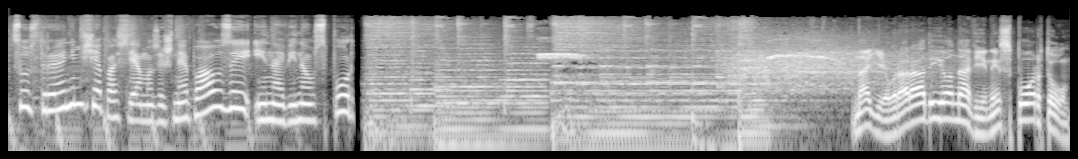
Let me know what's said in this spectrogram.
Сустрэнемся пасля музычнай паўзы і навінаў спорт. На еўрарадыё навіны спорту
